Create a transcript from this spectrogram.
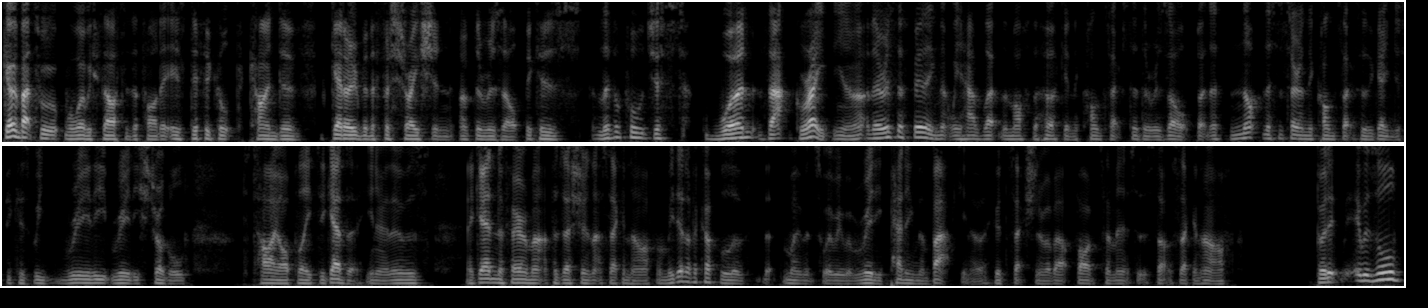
going back to where we started the pod, it is difficult to kind of get over the frustration of the result because Liverpool just weren't that great. You know, there is a feeling that we have let them off the hook in the context of the result, but not necessarily in the context of the game, just because we really, really struggled to tie our play together. You know, there was again a fair amount of possession in that second half, and we did have a couple of moments where we were really penning them back. You know, a good section of about five to ten minutes at the start of the second half but it it was all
